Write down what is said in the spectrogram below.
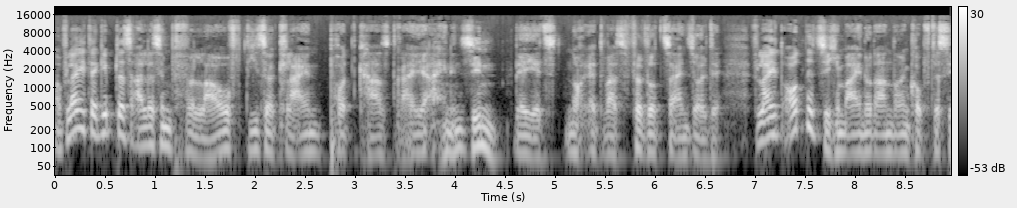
Und vielleicht ergibt das alles im Verlauf dieser kleinen Podcast-Reihe einen Sinn, wer jetzt noch etwas verwirrt sein sollte. Vielleicht ordnet sich im einen oder anderen Kopf das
